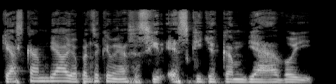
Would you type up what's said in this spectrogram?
que has cambiado, yo pensé que me ibas a decir, es que yo he cambiado y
